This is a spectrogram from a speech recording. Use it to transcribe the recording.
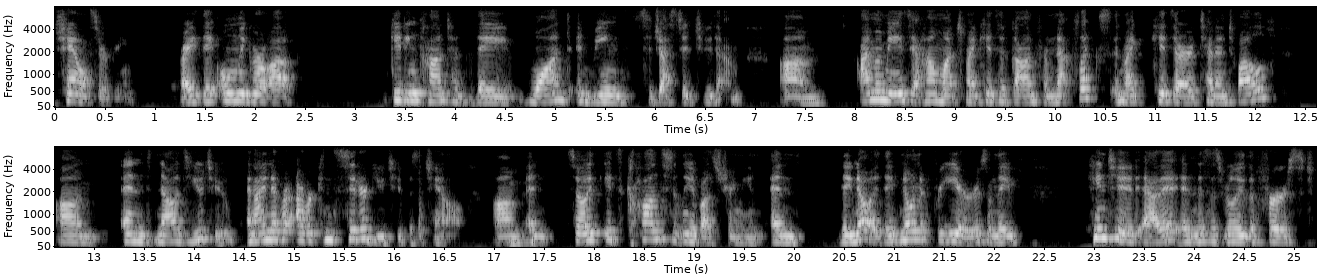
channel surfing, right? They only grow up getting content that they want and being suggested to them. Um, I'm amazed at how much my kids have gone from Netflix, and my kids are 10 and 12, um, and now it's YouTube. And I never ever considered YouTube as a channel. Um, mm-hmm. And so it, it's constantly about streaming, and they know it. They've known it for years, and they've hinted at it. And this is really the first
